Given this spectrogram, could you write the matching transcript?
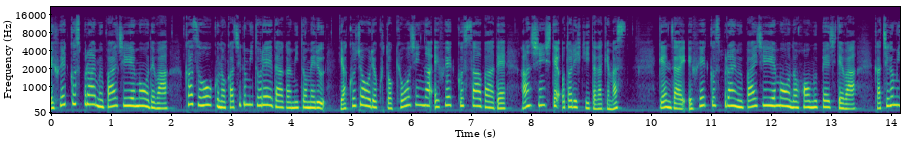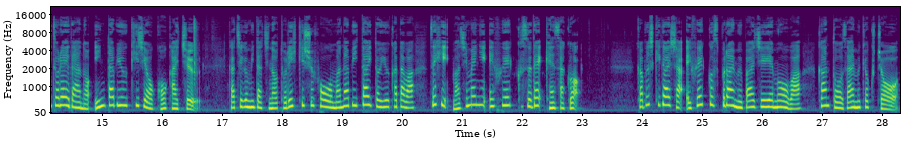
FX プライム by GMO では数多くの勝ち組トレーダーが認める約定力と強靭な FX サーバーで安心してお取引いただけます。現在 FX プライム by GMO のホームページでは勝ち組トレーダーのインタビュー記事を公開中。勝ち組たちの取引手法を学びたいという方は、ぜひ真面目に FX で検索を。株式会社 FX プライムバイ GMO は関東財務局長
